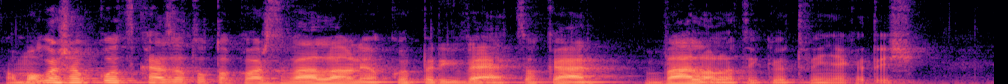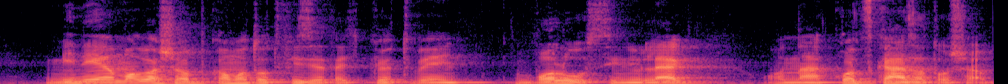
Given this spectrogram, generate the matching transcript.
ha magasabb kockázatot akarsz vállalni, akkor pedig vehetsz akár vállalati kötvényeket is. Minél magasabb kamatot fizet egy kötvény, valószínűleg annál kockázatosabb.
